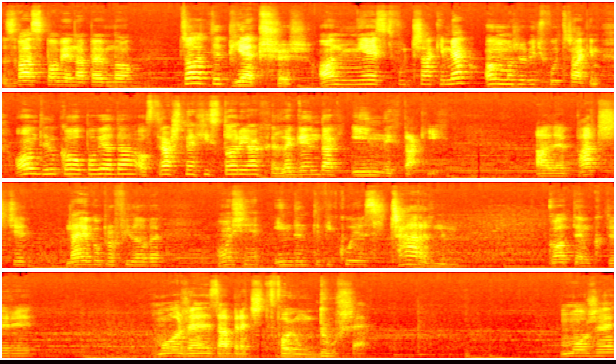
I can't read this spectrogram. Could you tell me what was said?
z was powie na pewno, co ty pieprzysz? On nie jest futrzakiem. Jak on może być futrzakiem? On tylko opowiada o strasznych historiach, legendach i innych takich. Ale patrzcie na jego profilowe. On się identyfikuje z czarnym kotem, który może zabrać twoją duszę. Może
